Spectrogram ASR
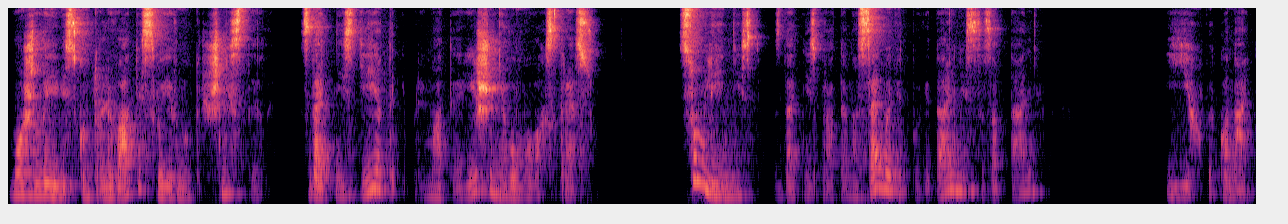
можливість контролювати свої внутрішні стили, здатність діяти і приймати рішення в умовах стресу, сумлінність, здатність брати на себе відповідальність за завдання і їх виконання.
